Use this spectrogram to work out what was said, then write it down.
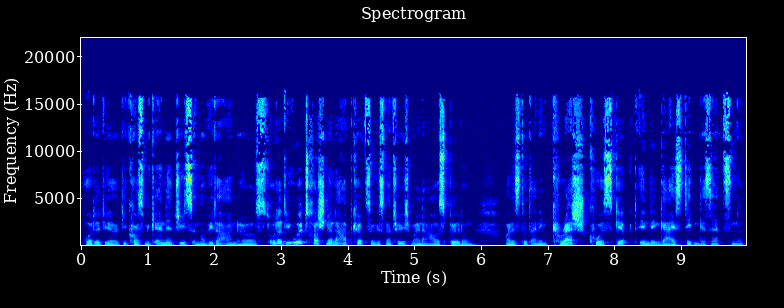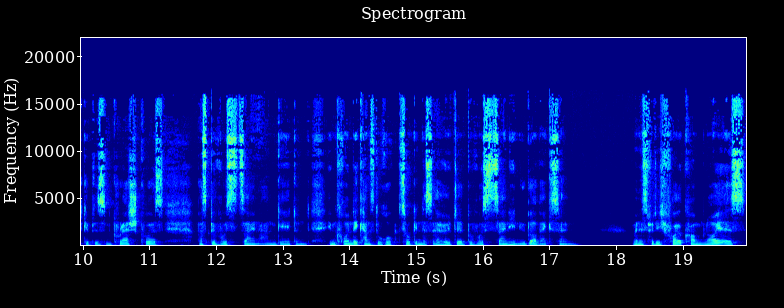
oder dir die Cosmic Energies immer wieder anhörst oder die ultraschnelle Abkürzung ist natürlich meine Ausbildung weil es dort einen Crashkurs gibt in den geistigen Gesetzen. Dort gibt es einen Crashkurs, was Bewusstsein angeht. Und im Grunde kannst du ruckzuck in das erhöhte Bewusstsein hinüberwechseln. Wenn es für dich vollkommen neu ist,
